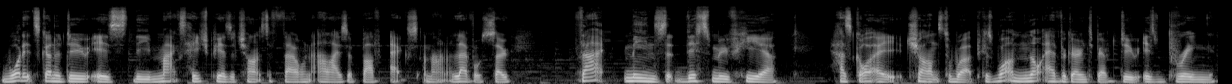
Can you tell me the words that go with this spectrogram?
what it's going to do is the max HP has a chance to fail on allies above X amount of levels. So that means that this move here has got a chance to work because what I'm not ever going to be able to do is bring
